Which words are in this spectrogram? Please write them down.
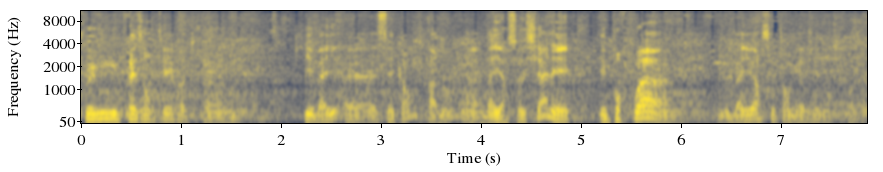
Pouvez-vous nous présenter votre qui est bailleur, séquence, pardon, bailleur social, et, pourquoi le bailleur s'est engagé dans ce projet?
